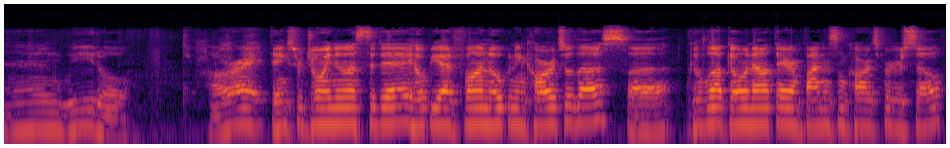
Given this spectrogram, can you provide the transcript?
And Weedle. Alright, thanks for joining us today. Hope you had fun opening cards with us. Uh, good luck going out there and finding some cards for yourself.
